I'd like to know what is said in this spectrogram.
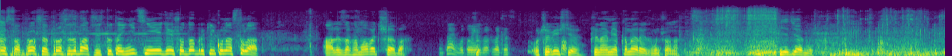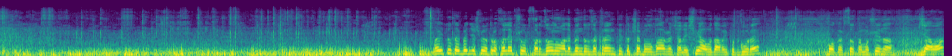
Państwa, proszę, proszę zobaczyć, tutaj nic nie jedzie już od dobrych kilkunastu lat. Ale zahamować trzeba. No tak, bo to za- zakaz... Oczywiście, przynajmniej jak kamera jest włączona. Jedziemy. No i tutaj będziesz miał trochę lepszą utwardzoną, ale będą zakręty, to trzeba uważać, ale śmiało dawaj pod górę. Pokaż co ta maszyna działa.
